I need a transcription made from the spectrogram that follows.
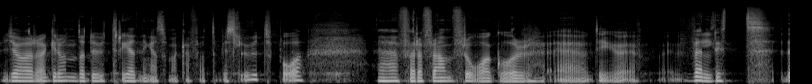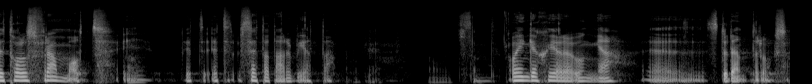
göra grundade utredningar som man kan fatta beslut på, eh, föra fram frågor. Eh, det är ju väldigt, det tar oss framåt. i Ett, ett sätt att arbeta Okej. Ja, och engagera unga eh, studenter också.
